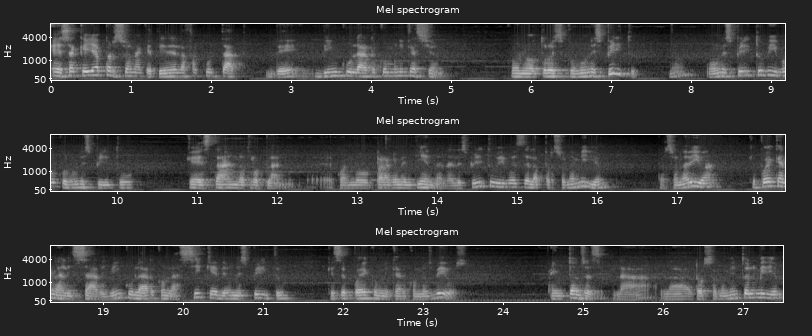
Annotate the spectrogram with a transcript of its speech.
es aquella persona que tiene la facultad de vincular comunicación con otro, con un espíritu, ¿no? Un espíritu vivo con un espíritu que está en otro plano. Eh, cuando, para que me entiendan, el espíritu vivo es de la persona medium, persona viva, que puede canalizar y vincular con la psique de un espíritu que se puede comunicar con los vivos. Entonces, la, el razonamiento del medium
